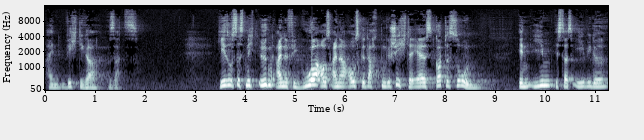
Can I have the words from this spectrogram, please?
ein wichtiger Satz. Jesus ist nicht irgendeine Figur aus einer ausgedachten Geschichte, er ist Gottes Sohn. In ihm ist das Ewige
